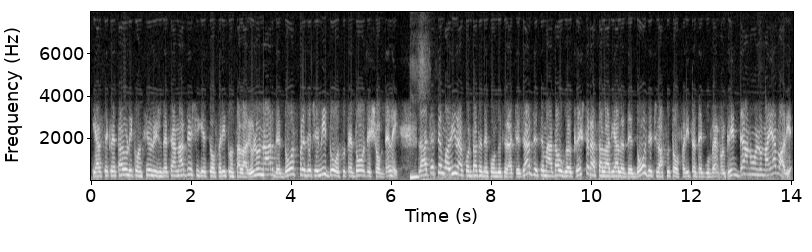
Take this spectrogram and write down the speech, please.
iar secretarului Consiliului Județean Argeș este oferit un salariu lunar de 12.228 de lei. La aceste măriri acordate de conducerea CEJARGE se mai adaugă creșterea salarială de 20% oferită de guvernul Green de anul în luna ianuarie.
